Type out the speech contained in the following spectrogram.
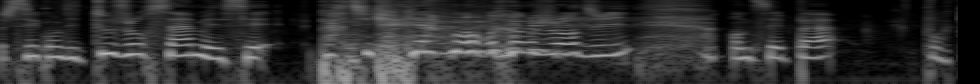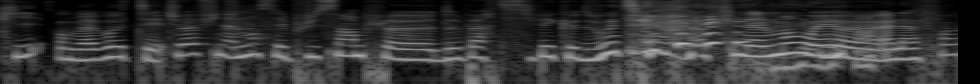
Je sais qu'on dit toujours ça, mais c'est particulièrement vrai aujourd'hui. On ne sait pas pour qui on va voter. Tu vois, finalement, c'est plus simple euh, de participer que de voter. Finalement, ouais, euh, à la fin.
